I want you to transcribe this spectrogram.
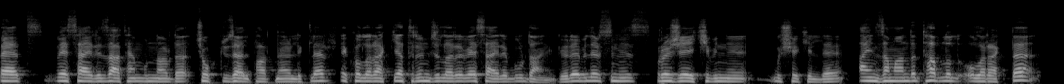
BET vesaire zaten bunlar da çok güzel partnerlikler. Ek olarak yatırımcıları vesaire buradan görebilirsiniz. Proje ekibini bu şekilde. Aynı zamanda tablo olarak da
